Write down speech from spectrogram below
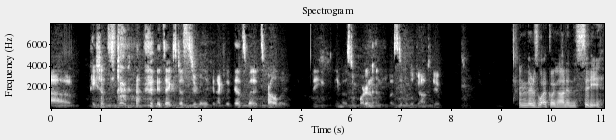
uh, patience it takes just to really connect with kids. But it's probably the, the most important and the most difficult job to do. And there's a lot going on in the city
